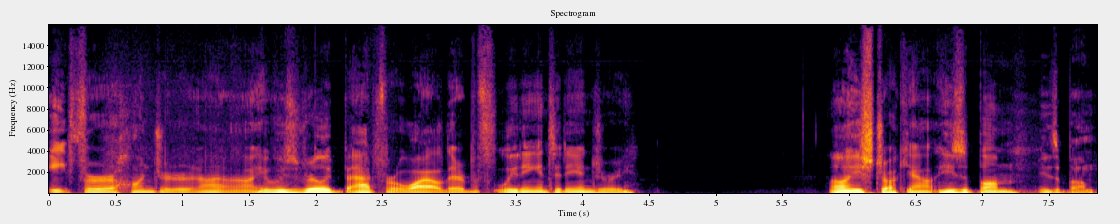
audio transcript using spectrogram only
eight for a hundred, or I don't know. He was really bad for a while there, leading into the injury. Oh, he struck out. He's a bum. He's a bum.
